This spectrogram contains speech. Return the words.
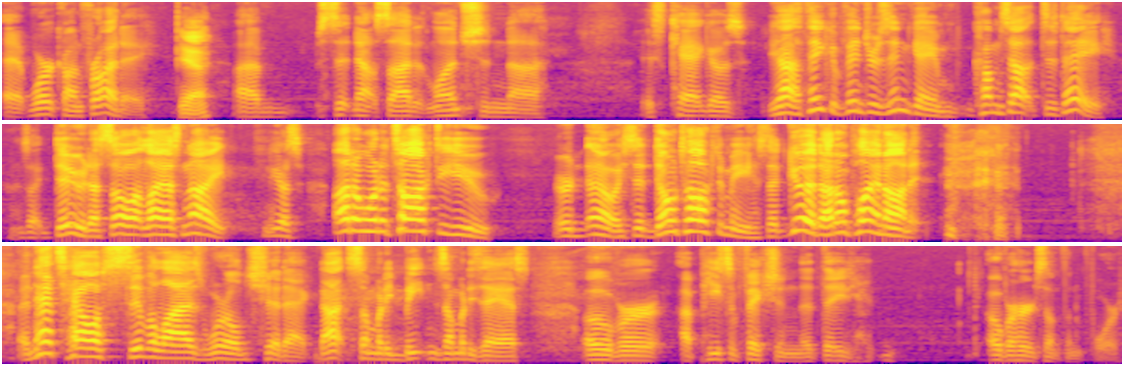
at work on Friday. Yeah. I'm sitting outside at lunch, and uh, this cat goes, "Yeah, I think Avengers Endgame comes out today." I was like, "Dude, I saw it last night." And he goes, "I don't want to talk to you." Or no, he said, "Don't talk to me." I said, "Good, I don't plan on it." and that's how a civilized world should act, not somebody beating somebody's ass over a piece of fiction that they overheard something for.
